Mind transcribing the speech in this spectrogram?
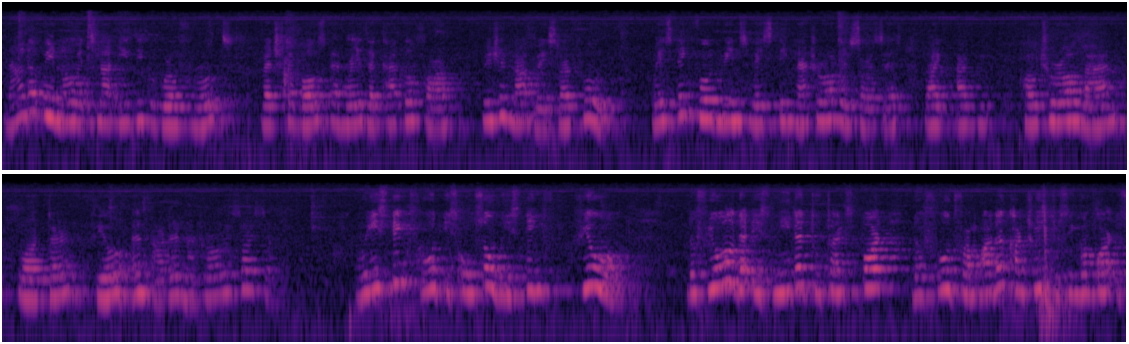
Now that we know it's not easy to grow fruits, vegetables, and raise a cattle farm, we should not waste our food. Wasting food means wasting natural resources like agricultural land, water, fuel, and other natural resources. Wasting food is also wasting fuel. The fuel that is needed to transport the food from other countries to Singapore is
